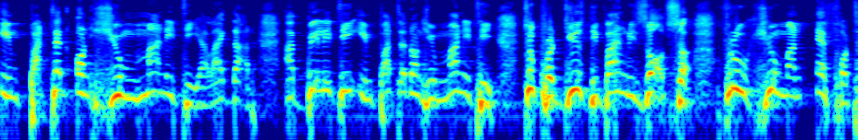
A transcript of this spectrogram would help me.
imparted on humanity. I like that. Ability imparted on humanity to produce divine results through human effort.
